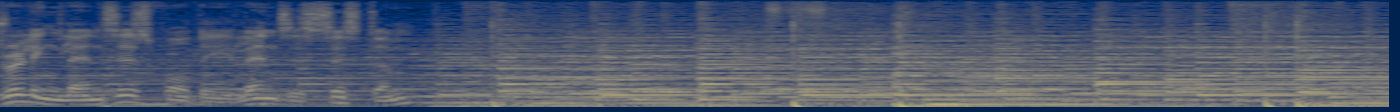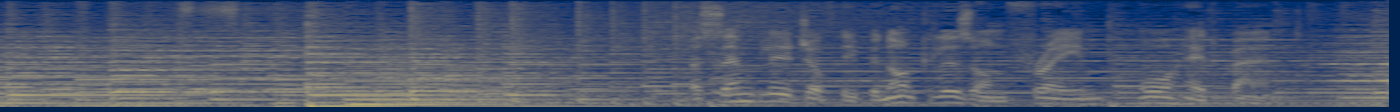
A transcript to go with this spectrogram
drilling lenses for the lenses system, assemblage of the binoculars on frame or headband.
